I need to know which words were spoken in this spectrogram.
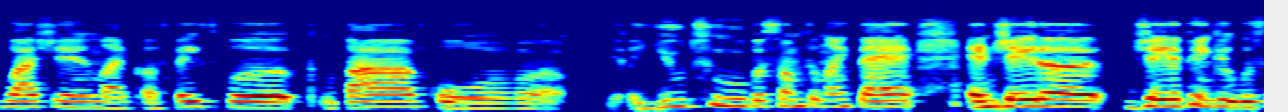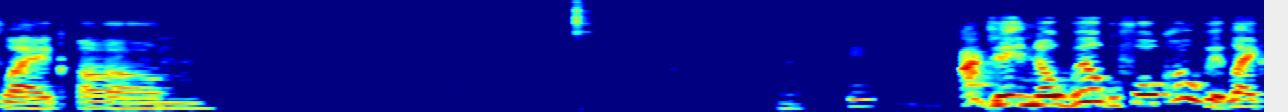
watching like a Facebook live or a YouTube or something like that. And Jada, Jada Pinkett was like, um, I didn't know Will before COVID. Like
